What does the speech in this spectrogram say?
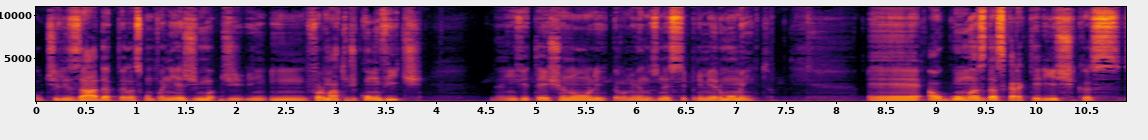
utilizada pelas companhias de, de, em, em formato de convite, né, invitation only, pelo menos nesse primeiro momento. É, algumas das características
